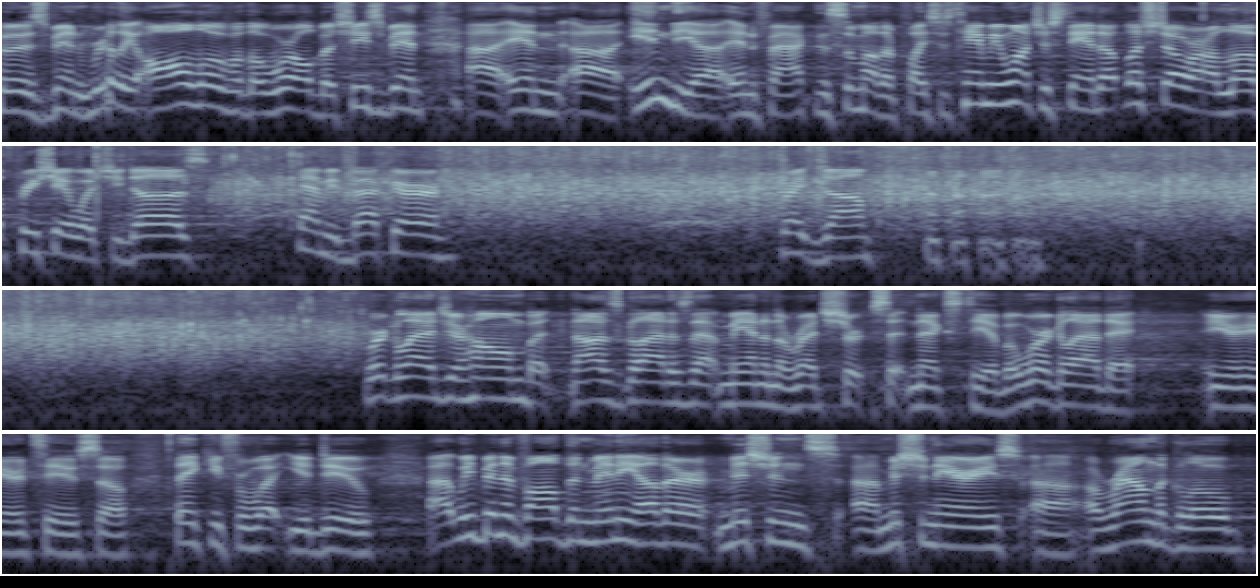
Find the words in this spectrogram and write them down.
who has been really all over the world, but she's been uh, in uh, India, in fact, and some other places. Tammy, why don't you stand up? Let's show her our love, appreciate what she does. Tammy Becker. Great job. we're glad you're home, but not as glad as that man in the red shirt sitting next to you. But we're glad that you're here too. So thank you for what you do. Uh, we've been involved in many other missions, uh, missionaries uh, around the globe.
